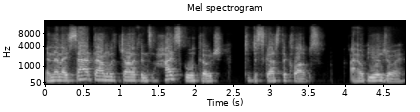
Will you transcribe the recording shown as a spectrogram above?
and then I sat down with Jonathan's high school coach to discuss the clubs. I hope you enjoy.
